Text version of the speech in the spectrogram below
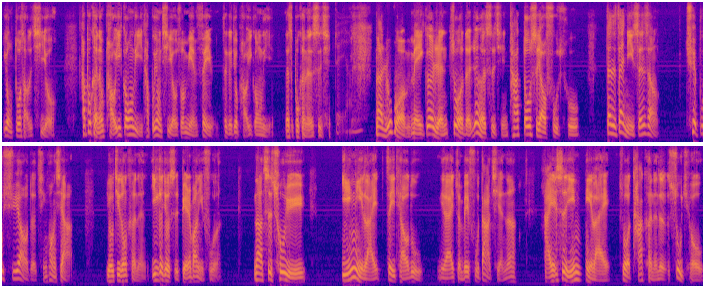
用多少的汽油？它不可能跑一公里，它不用汽油，说免费这个就跑一公里，那是不可能的事情。对呀。那如果每个人做的任何事情，他都是要付出，但是在你身上却不需要的情况下，有几种可能：一个就是别人帮你付了，那是出于引你来这一条路，你来准备付大钱呢，还是引你来？做他可能的诉求，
